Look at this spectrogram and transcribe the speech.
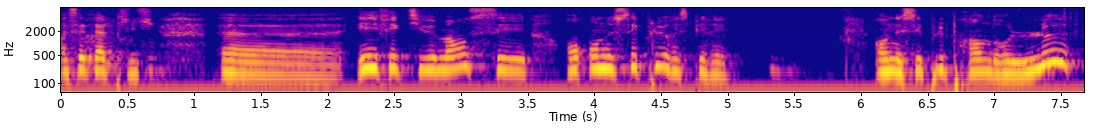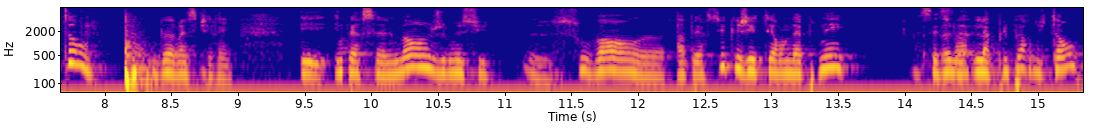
à cette appli. Euh, et effectivement, c'est, on, on ne sait plus respirer. On ne sait plus prendre le temps de respirer. Et, et personnellement, je me suis souvent aperçue que j'étais en apnée C'est euh, ça. la, la plupart du temps,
